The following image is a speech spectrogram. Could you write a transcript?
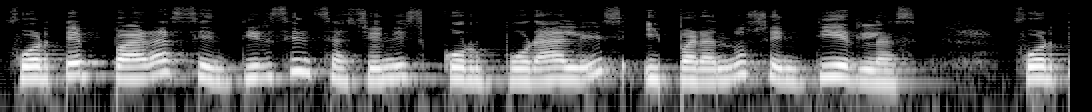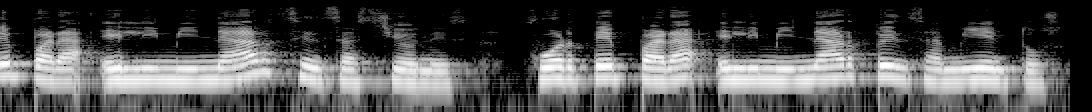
Fuerte para sentir sensaciones corporales y para no sentirlas, fuerte para eliminar sensaciones, fuerte para eliminar pensamientos,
